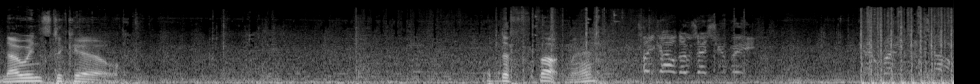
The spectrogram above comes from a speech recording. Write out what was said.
No insta kill. What the fuck, man? Take out those SUVs. Get ready to jump.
